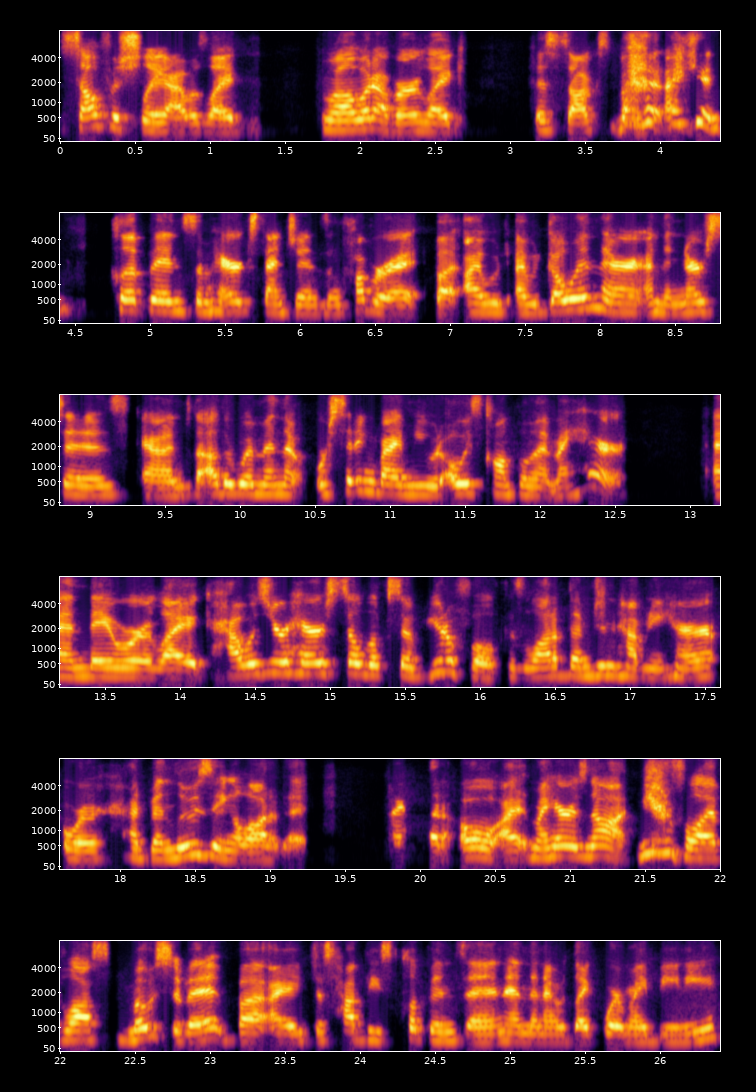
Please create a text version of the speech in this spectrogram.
Selfishly, I was like, well, whatever, like this sucks, but I can clip in some hair extensions and cover it but i would i would go in there and the nurses and the other women that were sitting by me would always compliment my hair. And they were like how your hair still look so beautiful? Because a lot of them didn't have any hair or had been losing a lot of it. I said oh I, my hair is not beautiful. I've lost most of it but i just have these clip-ins in and then i would like wear my beanie.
